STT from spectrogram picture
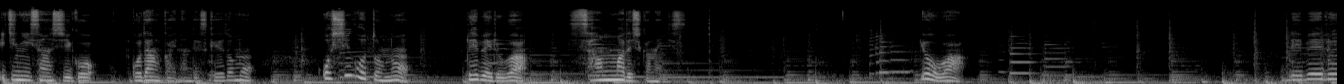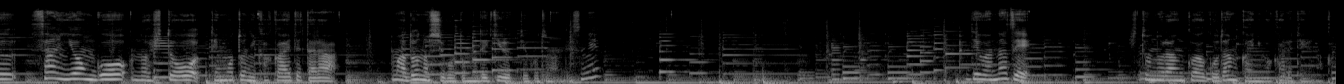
12345 5段階なんですけれどもお仕事のレベルは3までしかないんです。要はレベル345の人を手元に抱えてたらまあどの仕事もできるっていうことなんですね。ではなぜ人のランクは5段階に分かれているのか。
